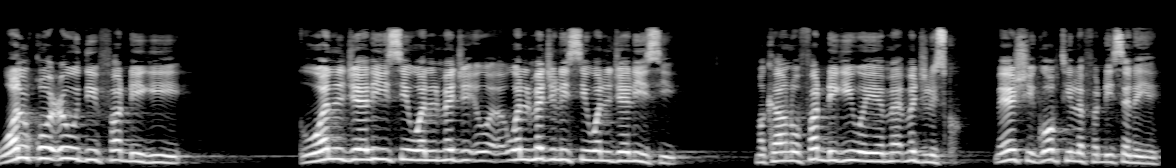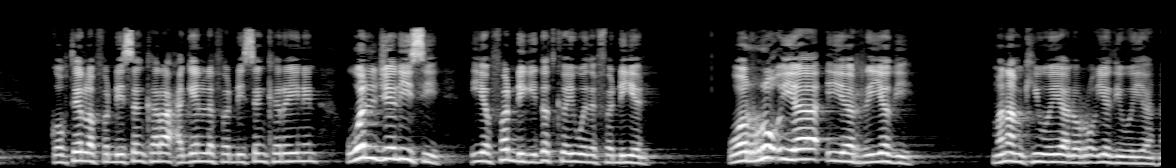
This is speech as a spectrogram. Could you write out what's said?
Waalqucuudi fadhigii waljaliisi waalmajlisi waljaliisi makaanu fadhigii weeye majlisku. Meeshii goobtii la fadhiisanayay. Goobtee la fadhiisan karaa xaggeen la fadhiisan karaynin waljaliisi iyo fadhigii dadku ay wada fadhiyeen. Wاlru'ya iyo riyadii manaamkii weeyaan oo ru'yadii weeyaan.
